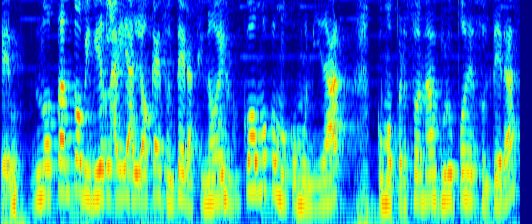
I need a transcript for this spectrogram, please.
eh, no tanto vivir la vida loca de soltera, sino es cómo como comunidad, como personas, grupos de solteras,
